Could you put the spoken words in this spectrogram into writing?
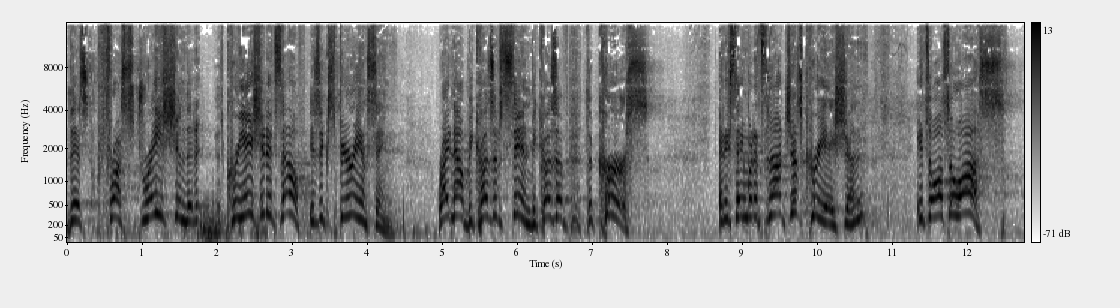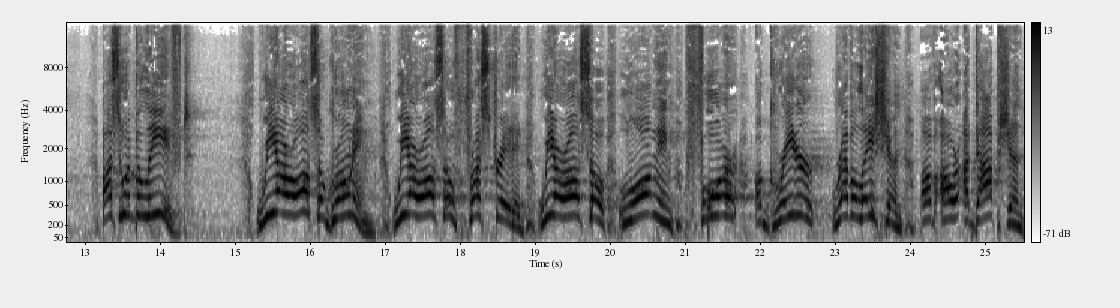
this frustration that creation itself is experiencing right now because of sin, because of the curse. And he's saying, but it's not just creation, it's also us, us who have believed. We are also groaning. We are also frustrated. We are also longing for a greater revelation of our adoption,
